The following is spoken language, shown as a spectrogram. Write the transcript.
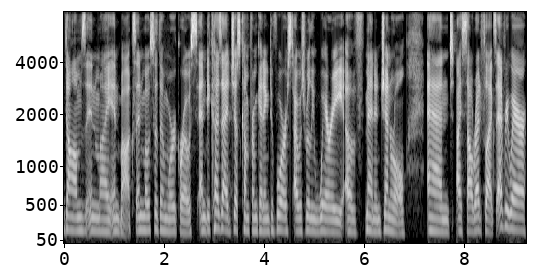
DOMs in my inbox, and most of them were gross. And because I had just come from getting divorced, I was really wary of men in general, and I saw red flags everywhere,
